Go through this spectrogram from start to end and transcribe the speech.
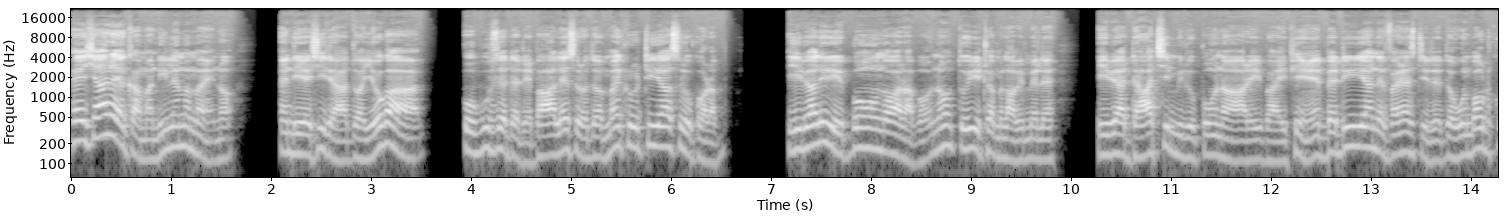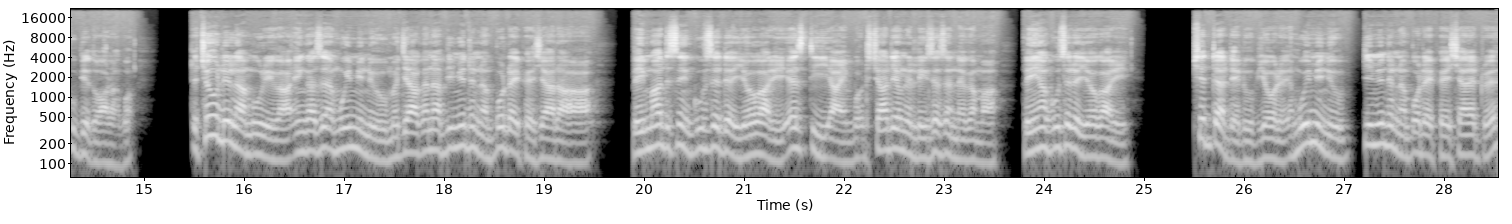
ဖယ်ရှားတဲ့အခါမှာနီးလန်းမမှန်ရင်တော့အန်ဒီရရှိတာကသူကယောဂပိုကူးဆက်တတ်တယ်ဘာလဲဆိုတော့သူက microtears လို့ခေါ်တာရေပြားလေးတွေပွန်းသွားတာပေါ့နော်သွေးတွေထွက်မလာပေမဲ့လည်းရေပြားဓာတ်ချစ်မိလို့ပွန်းတာတွေဘာဖြစ်ရင်ဘက်တီးရီးယားနဲ့ virus တွေလည်းသူဝင်ပေါက်တစ်ခုဖြစ်သွားတာပေါ့ တချို့လစ်လာမှုတွေကအင်္ဂါဆက်အမွေးမြင့်တွေကိုမကြာခဏပြင်းပြင်းထန်ထန်ပုတ်တိုက်ဖယ်ရှားတာလိမ်မတဆင့်ကူးဆက်တဲ့ယောဂါတွေ STI ပေါ့တခြားတယောက်နဲ့လိမ်ဆက်ဆက်တဲ့ကမှာလိမ်ရကူးဆက်တဲ့ယောဂါတွေဖြစ်တတ်တယ်လို့ပြောတယ်အမွေးမြင့်တွေကိုပြင်းပြင်းထန်ထန်ပုတ်တိုက်ဖယ်ရှားတဲ့အတွက်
